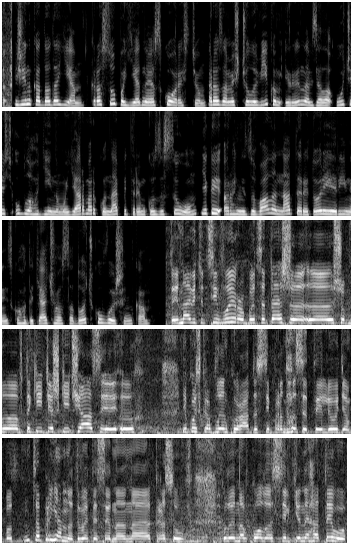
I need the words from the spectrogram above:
Жінка додає, красу поєднує з користю. Разом із чоловіком Ірина взяла участь у благодійному ярмарку на підтримку ЗСУ, який організували на території Рівненського дитячого садочку Вишенька. І навіть ці вироби це теж, е, щоб в такий тяжкий час е, е, якусь краплинку радості приносити людям. Бо ну, це приємно дивитися на, на красу, коли навколо стільки негативу,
